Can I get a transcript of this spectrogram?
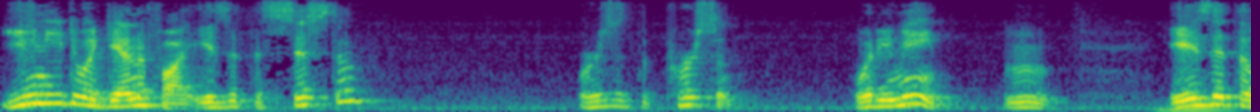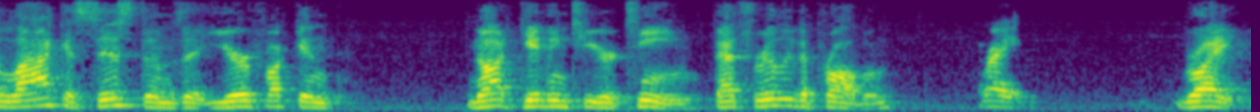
You need to identify is it the system or is it the person? What do you mean? Hmm. Is it the lack of systems that you're fucking not giving to your team? That's really the problem. right. Right.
